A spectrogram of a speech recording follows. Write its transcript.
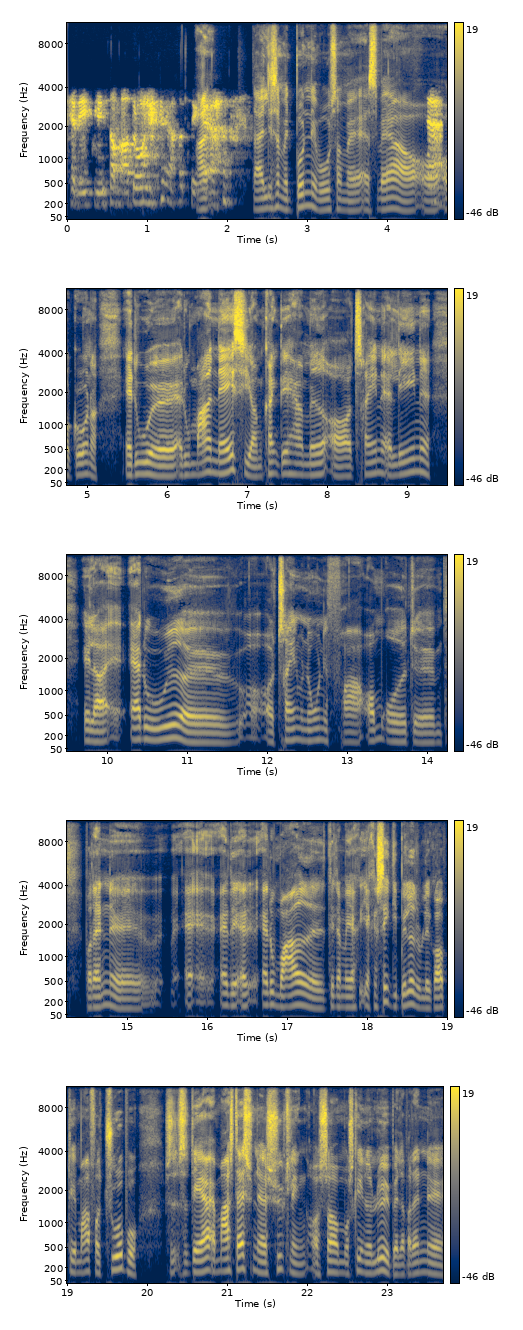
kan det ikke blive så meget dårligere, tænker Nej, jeg. Der er ligesom et bundniveau, som er sværere at, ja. at gå under. Er du, øh, er du meget nazi omkring det her med at træne alene, eller er du ude øh, og, træne med nogen fra området? Øh, hvordan øh, er, er, det, er, er du meget, øh, det der med, jeg, jeg kan se de billeder, du lægger op, det er meget fra turbo, så, så det er meget stationær cykling, og så måske noget løb, eller hvordan øh,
